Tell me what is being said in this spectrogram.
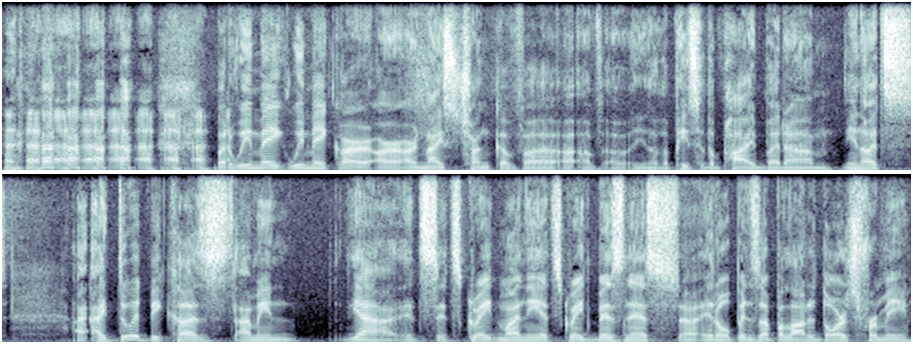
but we make we make our, our, our nice chunk of, uh, of uh, you know the piece of the pie. But um, you know, it's I, I do it because I mean, yeah, it's it's great money, it's great business. Uh, it opens up a lot of doors for me.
